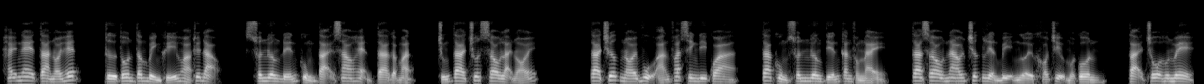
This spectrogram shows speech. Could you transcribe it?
Hãy nghe ta nói hết, từ tôn tâm bình khí hòa thuyết đạo, xuân nương đến cùng tại sao hẹn ta gặp mặt, chúng ta chút sau lại nói. Ta trước nói vụ án phát sinh đi qua, ta cùng xuân nương tiến căn phòng này, ta sau nao trước liền bị người khó chịu một côn, tại chỗ hôn mê.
